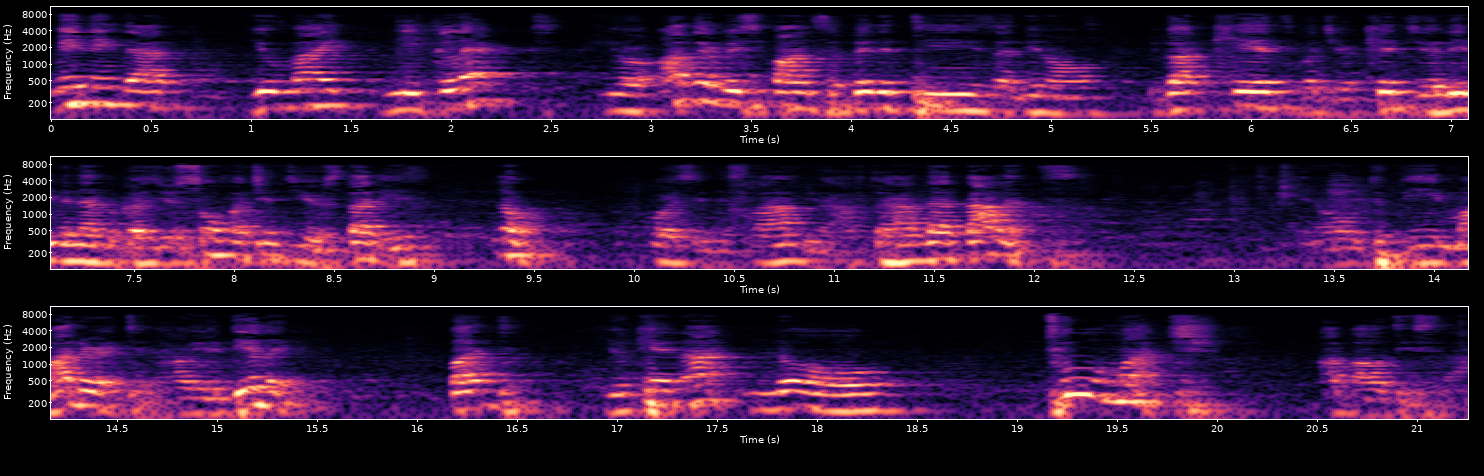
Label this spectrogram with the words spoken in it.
meaning that you might neglect your other responsibilities and you know, you got kids, but your kids, you're leaving them because you're so much into your studies. No. Of course, in Islam, you have to have that balance. You know, to be moderate in how you're dealing. But you cannot know too much about Islam.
